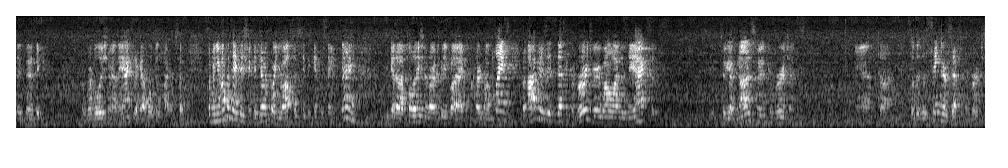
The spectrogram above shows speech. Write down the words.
the, the, the revolution around the axis, got a little bit higher. So, so when you the helicoid, you also see get the same thing. You get a foliation of R3 by horizontal planes, but obviously it doesn't converge very well along the z-axis. So you have non-smooth convergence. And uh, so there's a singular set of convergence.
